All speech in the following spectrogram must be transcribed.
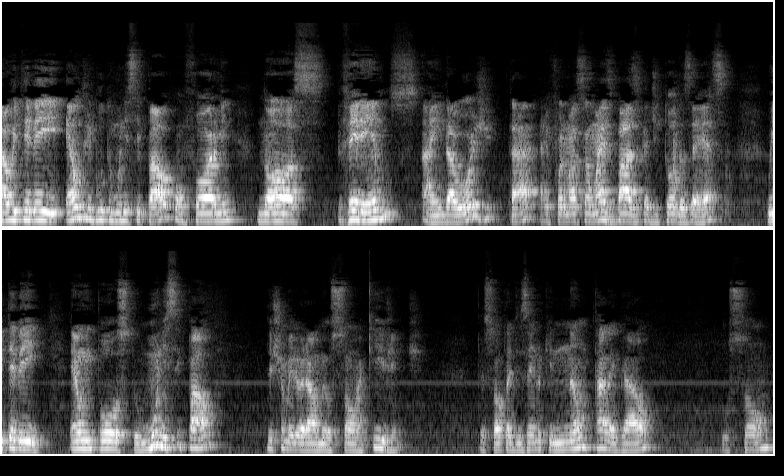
Tá, o ITBI é um tributo municipal, conforme nós veremos ainda hoje. Tá? A informação mais básica de todas é essa. O ITBI é um imposto municipal. Deixa eu melhorar o meu som aqui, gente. O pessoal está dizendo que não tá legal o som.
